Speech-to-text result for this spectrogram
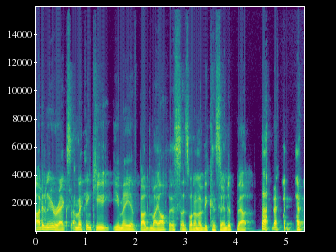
I don't know, Rex. I think you you may have bugged my office. That's what I'm a bit concerned about.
